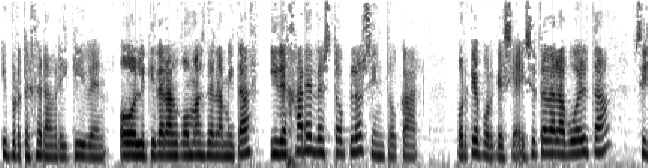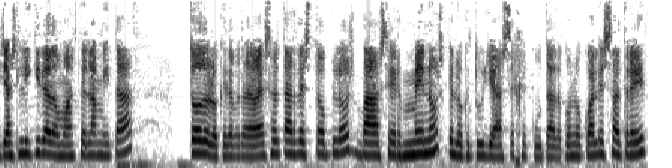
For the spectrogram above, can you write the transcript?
y proteger a break-even. O liquidar algo más de la mitad y dejar el stop loss sin tocar. ¿Por qué? Porque si ahí se te da la vuelta, si ya has liquidado más de la mitad, todo lo que te vaya a saltar de stop loss va a ser menos que lo que tú ya has ejecutado, con lo cual esa trade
